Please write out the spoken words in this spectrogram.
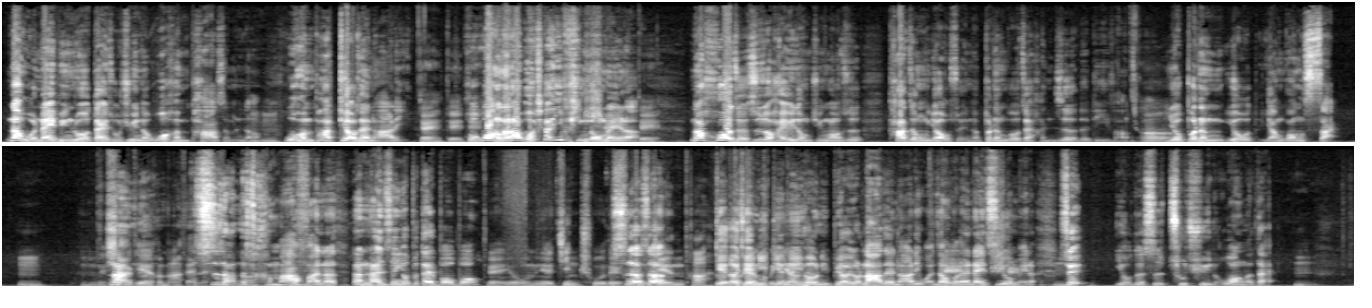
那我那一瓶如果带出去呢，我很怕什么？你知道吗？我很怕掉在哪里。对对，我忘了，那我就一瓶都没了。对。那或者是说，还有一种情况是，它这种药水呢，不能够在很热的地方，有不能又阳光晒。嗯。嗯，夏天很麻烦。是啊，那是很麻烦了。那男生又不带包包。对，因为我们要进出的是啊是啊，对，而且你点了以后，你不要又落在哪里，晚上回来那一次又没了。所以有的是出去了忘了带，嗯，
